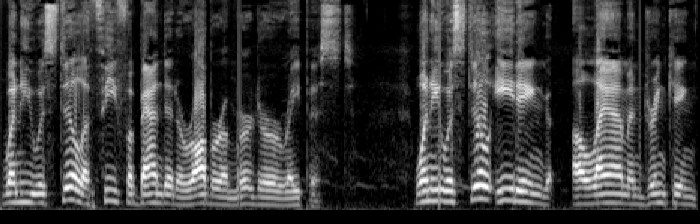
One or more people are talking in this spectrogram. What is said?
when he was still a thief, a bandit, a robber, a murderer, a rapist. When he was still eating a lamb and drinking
